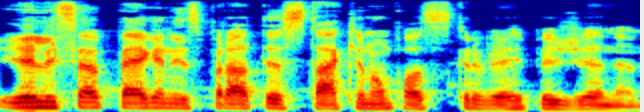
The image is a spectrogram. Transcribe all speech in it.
E ele se apega nisso pra atestar que eu não posso escrever RPG, né?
